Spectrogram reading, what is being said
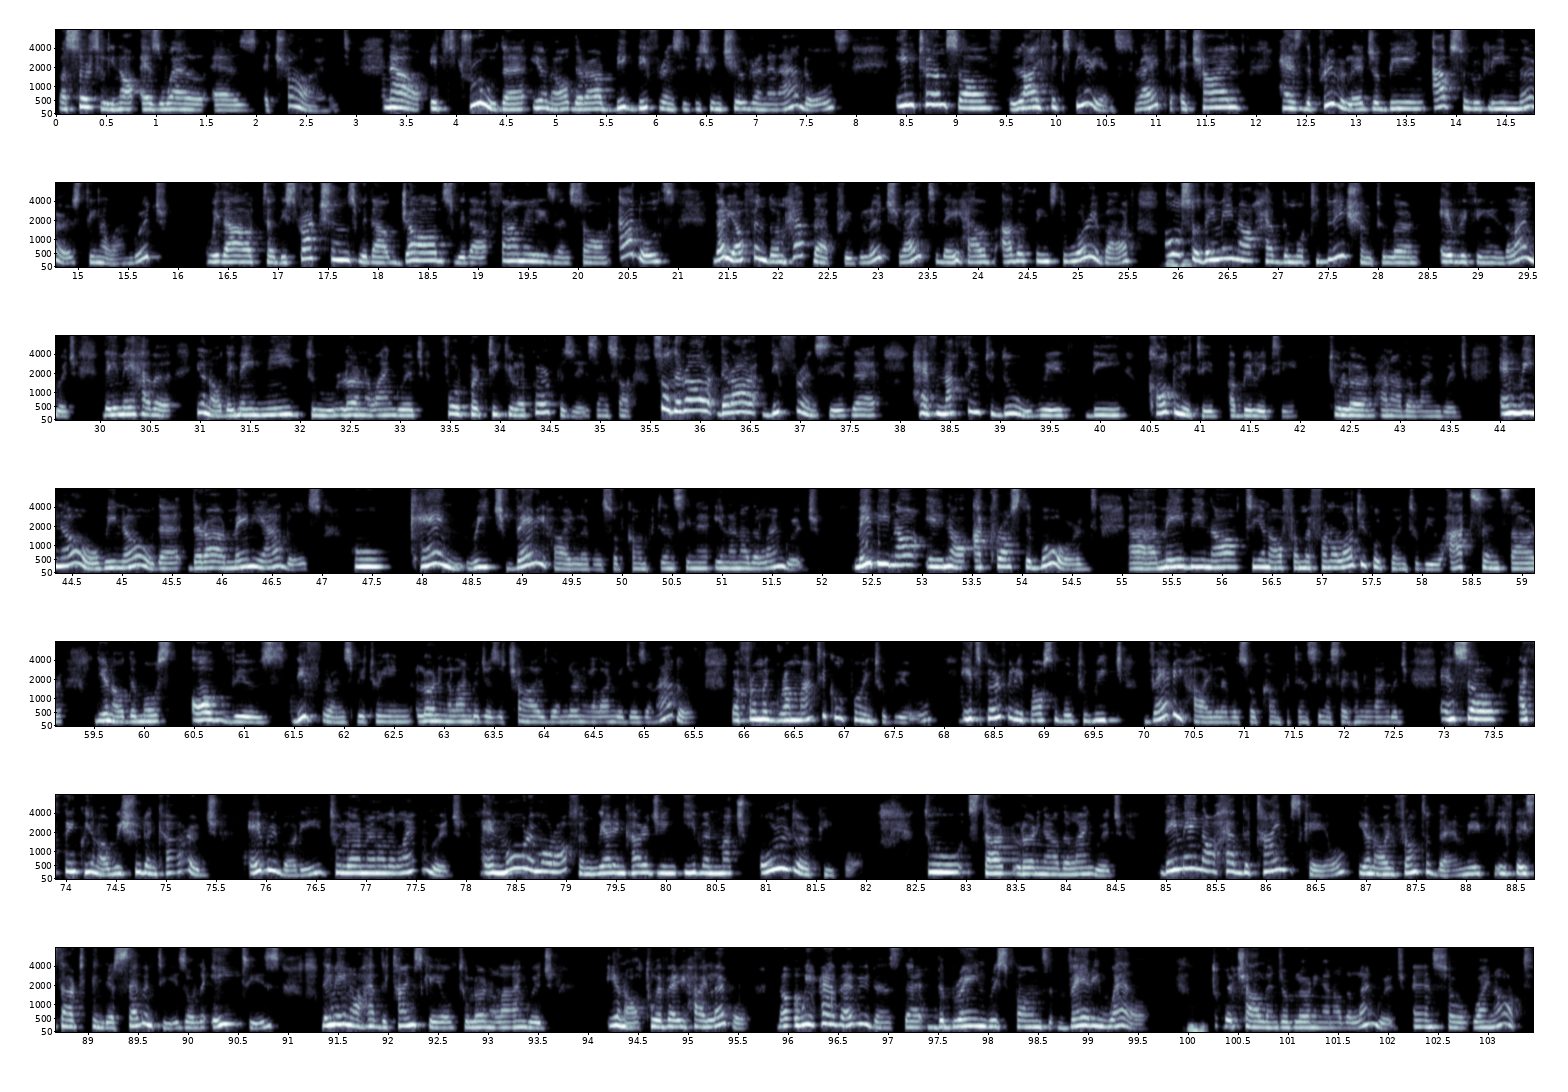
but certainly not as well as a child. Now, it's true that, you know, there are big differences between children and adults in terms of life experience, right? A child has the privilege of being absolutely immersed in a language without uh, distractions, without jobs, without families, and so on. Adults very often don't have that privilege, right? They have other things to worry about. Mm-hmm. Also, they may not have the motivation to learn everything in the language. They may have a, you know, they may need to learn a language for particular purposes and so on. So there are there are differences that have nothing to do with the cognitive ability to learn another language. And we know, we know that there are many adults who can reach very high levels of competence in, a, in another language maybe not you know across the board uh, maybe not you know from a phonological point of view. Accents are you know the most obvious difference between learning a language as a child and learning a language as an adult. But from a grammatical point of view it's perfectly possible to reach very high levels of competence in a second language. And so i think you know we should encourage everybody to learn another language. And more and more often, we are encouraging even much older people to start learning another language. They may not have the time scale, you know, in front of them. If, if they start in their 70s or the 80s, they may not have the time scale to learn a language, you know, to a very high level. But we have evidence that the brain responds very well mm-hmm. to the challenge of learning another language. And so, why not?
